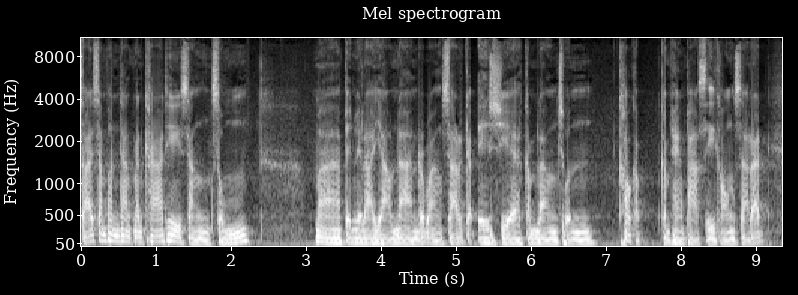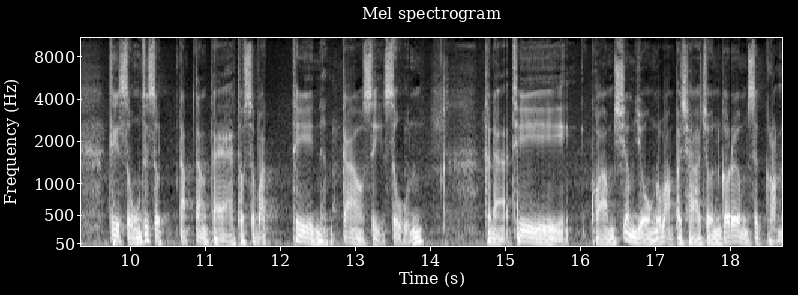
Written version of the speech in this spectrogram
สายสัมพันธ์ทางการค้าที่สั่งสมมาเป็นเวลายาวนานระหว่างสหรัฐกับเอเชียกำลังชนเข้ากับกำแพงภาษีของสหรัฐที่สูงที่สุดนับตั้งแต่ทศวรรษที่ 1940 ขณะที่ความเชื่อมโยงระหว่างประชาชนก็เริ่มสึกกร่อน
